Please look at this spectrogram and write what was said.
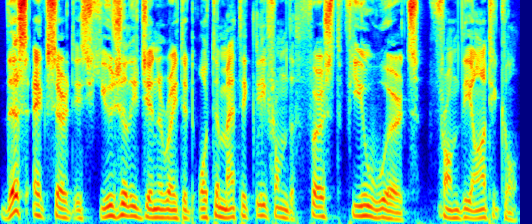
This excerpt is usually generated automatically from the first few words from the article.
